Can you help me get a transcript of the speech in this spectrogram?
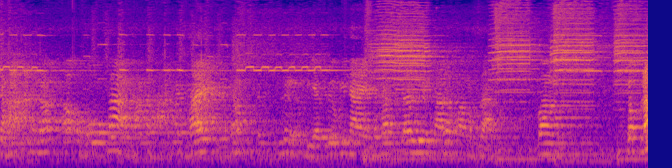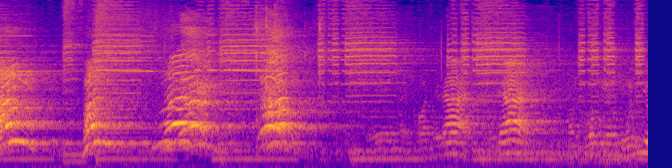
ทหารนะครับเอาโครงสร้างทางทหารมาใช้นะครับเรื่องระเบียบเรื่องวินัยนะครับและเรื่องการรับฟังคำสั่งบางกับหลังมันเริ่มเริ่มเองพอจะได้ไม่ได้บางคนยังหมุนโย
